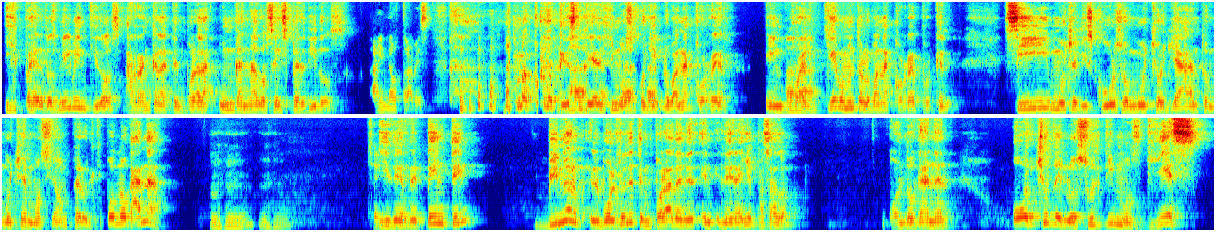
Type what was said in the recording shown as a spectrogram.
Y para el 2022 arranca la temporada un ganado, seis perdidos. Ay, no, otra vez. Yo me acuerdo que ese día dijimos, oye, lo van a correr. En cualquier momento lo van a correr porque sí, mucho discurso, mucho llanto, mucha emoción, pero el tipo no gana. Y de repente vino el, el de temporada en, el año pasado, cuando ganan ocho de los últimos diez.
